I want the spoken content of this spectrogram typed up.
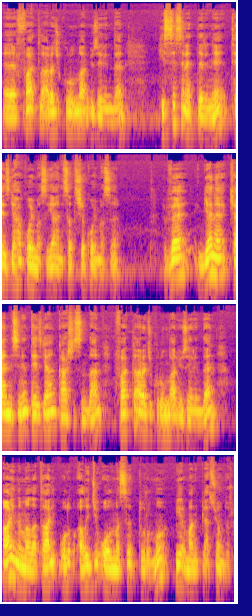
e, farklı aracı kurumlar üzerinden hisse senetlerini tezgaha koyması yani satışa koyması ve gene kendisinin tezgahın karşısından farklı aracı kurumlar üzerinden aynı mala talip olup alıcı olması durumu bir manipülasyondur.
